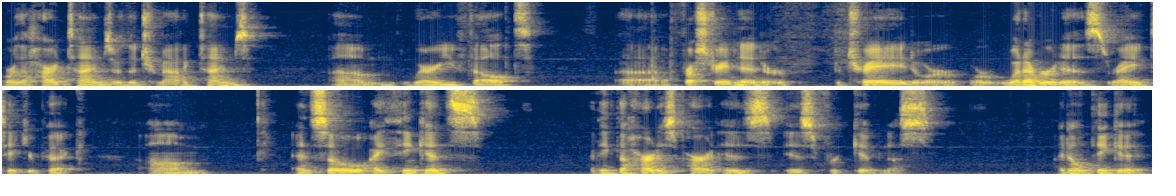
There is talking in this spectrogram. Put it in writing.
or the hard times or the traumatic times um, where you felt uh, frustrated or betrayed or or whatever it is. Right, take your pick. Um, and so I think it's I think the hardest part is is forgiveness. I don't think it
